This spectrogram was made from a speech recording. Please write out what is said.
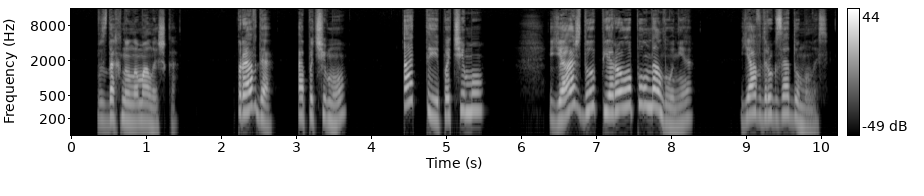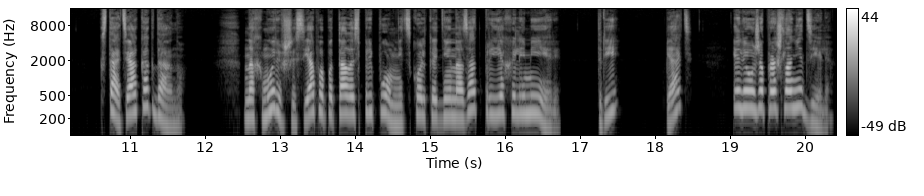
— вздохнула малышка. «Правда? А почему?» «А ты почему?» Я жду первого полнолуния. Я вдруг задумалась. Кстати, а когда оно? Нахмурившись, я попыталась припомнить, сколько дней назад приехали Миери. Три? Пять? Или уже прошла неделя?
